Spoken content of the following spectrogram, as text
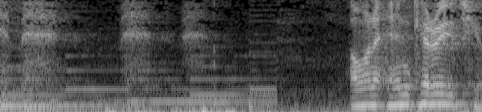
Amen. Amen. I want to encourage you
